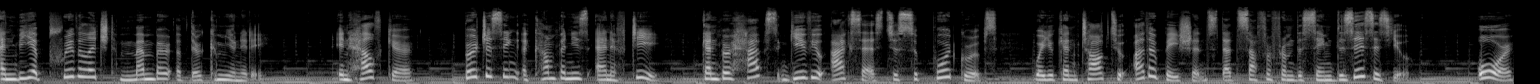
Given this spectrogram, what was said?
and be a privileged member of their community. In healthcare, purchasing a company's NFT can perhaps give you access to support groups where you can talk to other patients that suffer from the same disease as you. Or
